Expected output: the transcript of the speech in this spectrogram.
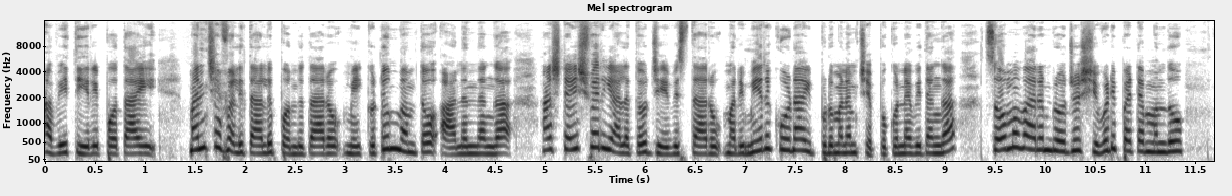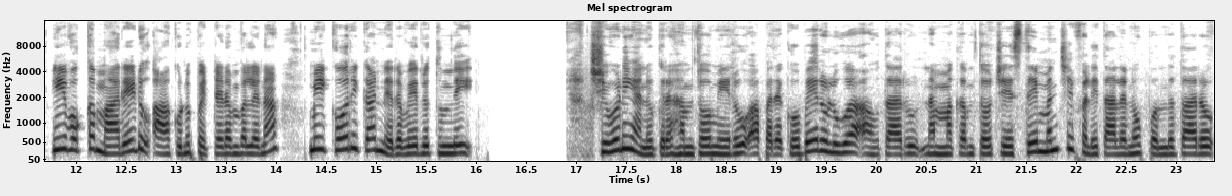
అవి తీరిపోతాయి. మంచి ఫలితాలు పొందుతారు. మీ కుటుంబంతో ఆనందంగా అష్టైశ్వర్యాలతో జీవిస్తారు. మరి మీరు కూడా ఇప్పుడు మనం చెప్పుకున్న విధంగా సోమవారం రోజు శివుడి పటం ముందు ఈ ఒక్క మారేడు ఆకును పెట్టడం వలన మీ కోరిక నెరవేరుతుంది. శివుడి అనుగ్రహంతో మీరు అపర కుబేరులుగా అవుతారు. నమ్మకంతో చేస్తే మంచి ఫలితాలను పొందుతారు.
